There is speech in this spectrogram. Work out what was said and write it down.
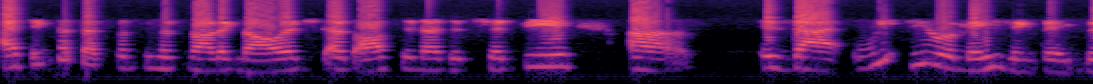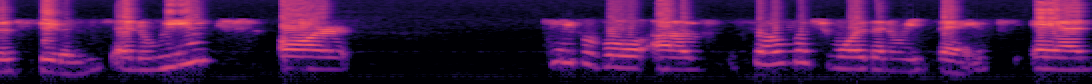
I think that that's something that's not acknowledged as often as it should be, um, is that we do amazing things as students and we are capable of so much more than we think. And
